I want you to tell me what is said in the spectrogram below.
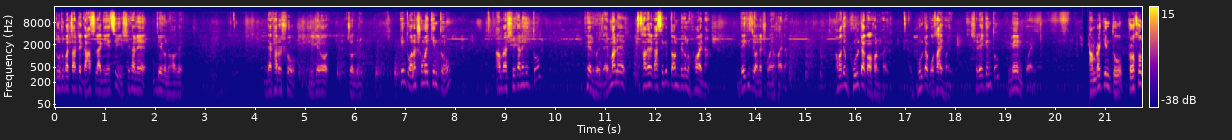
দুটো বা চারটে গাছ লাগিয়েছি, সেখানে বেগুন হবে। দেখারও শো, নিজেরও চলবে। কিন্তু অনেক সময় কিন্তু আমরা সেখানে কিন্তু ফেল হয়ে যায় মানে ছাদের কাছে কিন্তু অনেক বেগুন হয় না। দেখেছি অনেক সময় হয় না। আমাদের ভুলটা কখন হয়? ভুলটা কোথায় হয়? সেটাই কিন্তু মেন পয়েন্ট আমরা কিন্তু প্রথম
